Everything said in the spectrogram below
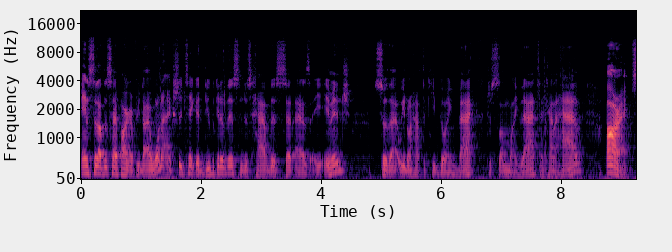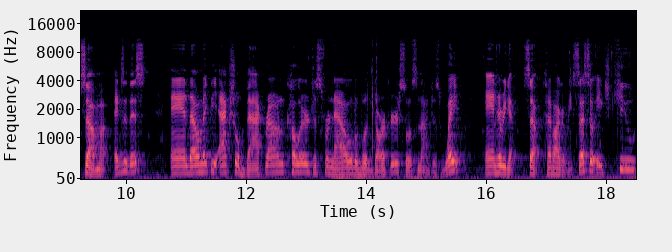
and set up this typography. Now, I want to actually take a duplicate of this and just have this set as a image so that we don't have to keep going back. Just something like that to kind of have. All right, so I'm gonna exit this and I'll make the actual background color just for now a little bit darker so it's not just white. And here we go. So typography, Sesso HQ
